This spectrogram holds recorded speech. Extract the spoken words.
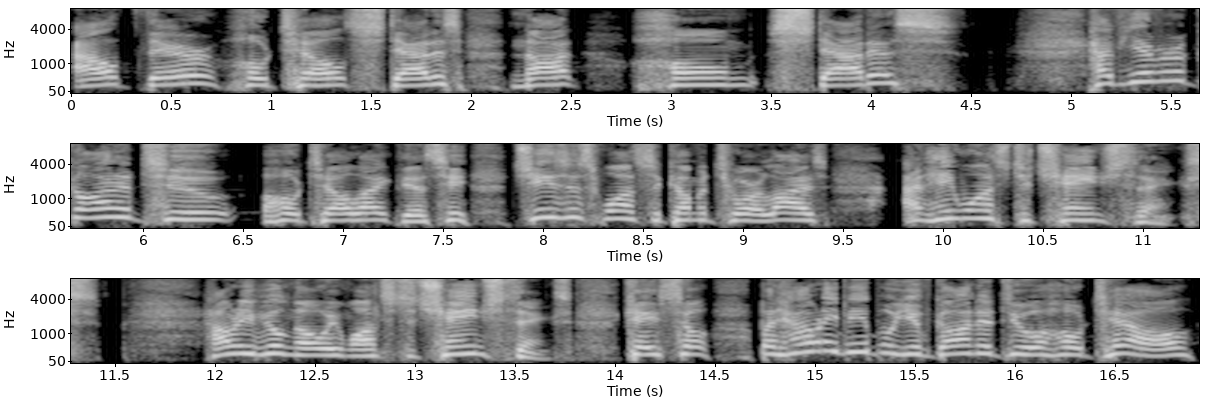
out there, hotel status, not home status. Have you ever gone into a hotel like this? He, Jesus wants to come into our lives and he wants to change things. How many people know he wants to change things? Okay, so, but how many people you've gone into a hotel?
